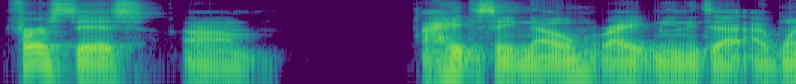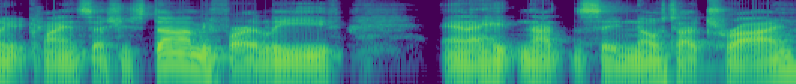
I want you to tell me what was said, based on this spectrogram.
first is um, I hate to say no, right? Meaning that I want to get client sessions done before I leave. And I hate not to say no, so I try.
